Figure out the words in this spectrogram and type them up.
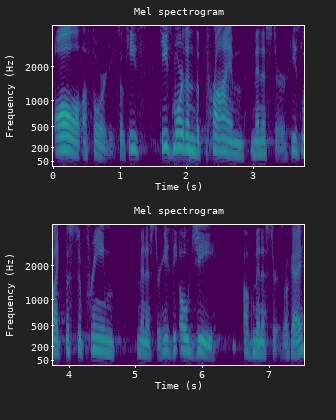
all authority. So he's, he's more than the prime minister, he's like the supreme minister. He's the OG of ministers, okay?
